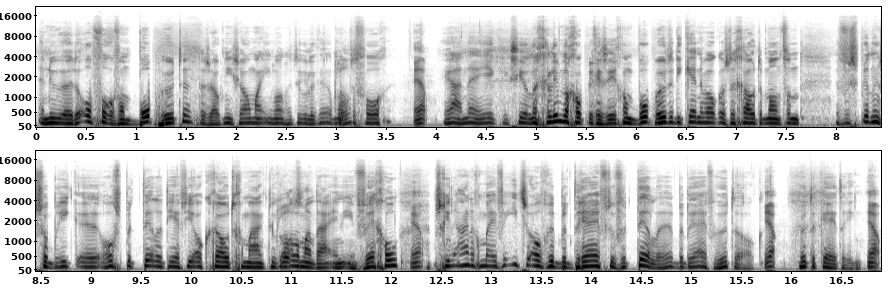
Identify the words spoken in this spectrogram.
En nu uh, de opvolger van Bob Hutte. Dat is ook niet zomaar iemand natuurlijk hè, om Klopt. op te volgen. Ja. Ja, nee, ik, ik zie al een glimlach op je gezicht. Want Bob Hutte, die kennen we ook als de grote man van de verspillingsfabriek. eh Hospitality heeft hij ook groot gemaakt. Natuurlijk Klopt. allemaal daar in, in Veghel. Ja. Misschien aardig om even iets over het bedrijf te vertellen. Het bedrijf Hutte ook. Ja. Hutte Catering. Ja,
